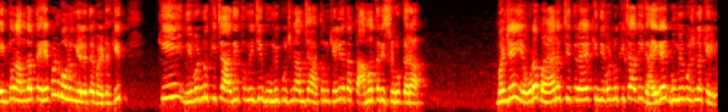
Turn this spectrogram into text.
एक दोन आमदार ते हे पण बोलून गेले त्या बैठकीत की निवडणुकीच्या आधी तुम्ही जी भूमिपूजन आमच्या हातून केली आता कामं तरी सुरू करा. म्हणजे एवढं भयानक चित्र आहे की निवडणुकीच्या आधी घाईघाईत भूमिपूजन केली.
